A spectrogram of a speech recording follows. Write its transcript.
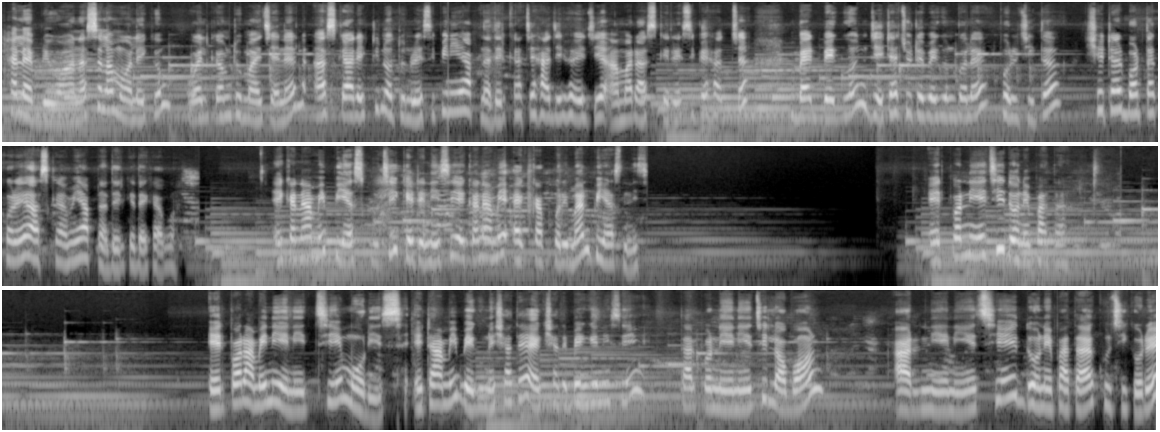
Hello everyone আসসালামু আলাইকুম। Welcome to my channel আজকে আরেকটি নতুন রেসিপি নিয়ে আপনাদের কাছে হাজির হয়েছে। আমার আজকের রেসিপি হচ্ছে ব্যাট বেগুন, যেটা চুটে বেগুন বলে পরিচিত। সেটার বর্তা করে আজকে আমি আপনাদেরকে দেখাবো। এখানে আমি পেঁয়াজ কুচি কেটে নিয়েছি। এখানে আমি এক কাপ পরিমাণ পেঁয়াজ নিয়েছি। এরপর নিয়েছি ধনে পাতা। এরপর আমি নিয়ে নিচ্ছি মরিচ। এটা আমি বেগুনের সাথে একসাথে ভেঙে নিয়েছি। তারপর নিয়ে নিয়েছি লবণ আর নিয়ে নিয়েছি ধনে পাতা কুচি করে।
